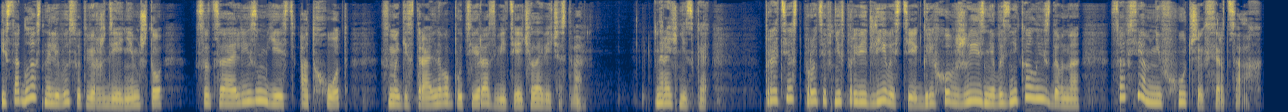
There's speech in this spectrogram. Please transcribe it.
И согласны ли вы с утверждением, что социализм есть отход с магистрального пути развития человечества? Нарочницкая. Протест против несправедливости и грехов жизни возникал издавна, совсем не в худших сердцах.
